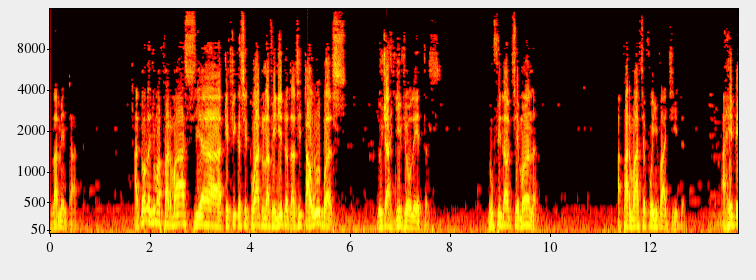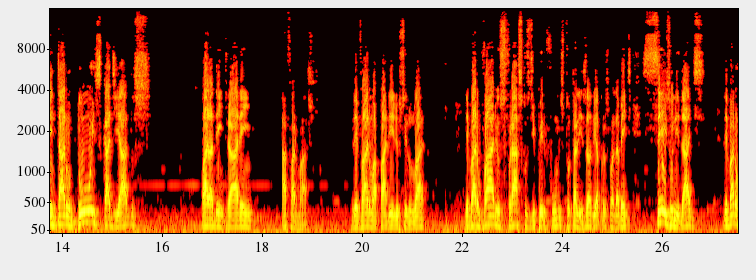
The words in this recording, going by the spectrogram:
Lamentável. A dona de uma farmácia que fica situada na Avenida das Itaúbas, no Jardim Violetas. No final de semana, a farmácia foi invadida. arrebentaram dois cadeados para adentrarem a farmácia. Levaram um aparelho celular, levaram vários frascos de perfumes, totalizando aproximadamente seis unidades, levaram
